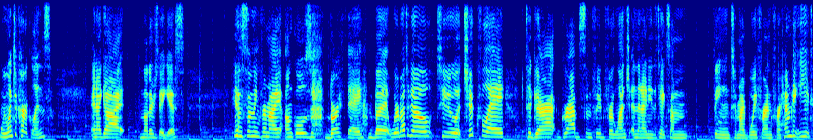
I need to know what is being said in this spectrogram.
we went to Kirkland's and I got Mother's Day gifts and something for my uncle's birthday. But we're about to go to Chick-fil-A to gra grab some food for lunch and then I need to take something to my boyfriend for him to eat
